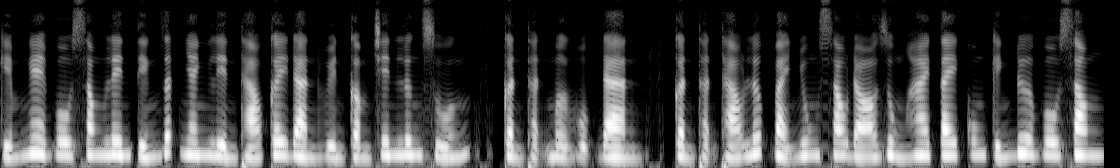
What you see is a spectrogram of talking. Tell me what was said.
kiếm nghe vô song lên tiếng rất nhanh liền tháo cây đàn huyền cầm trên lưng xuống. Cẩn thận mở hộp đàn, cẩn thận tháo lớp vải nhung sau đó dùng hai tay cung kính đưa vô song.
